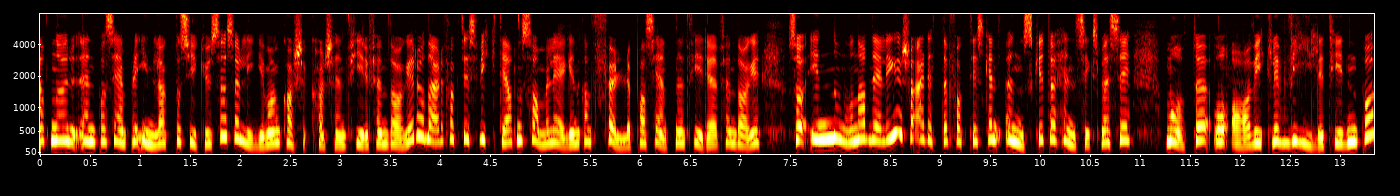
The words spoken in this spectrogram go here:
at når en pasient blir innlagt på sykehuset, så ligger man kanskje, kanskje en fire-fem dager, og da er det faktisk viktig at den samme legen kan følge pasienten en fire-fem dager. Så i noen avdelinger så er dette faktisk en ønsket og hensiktsmessig måte å avvikle hviletiden på,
